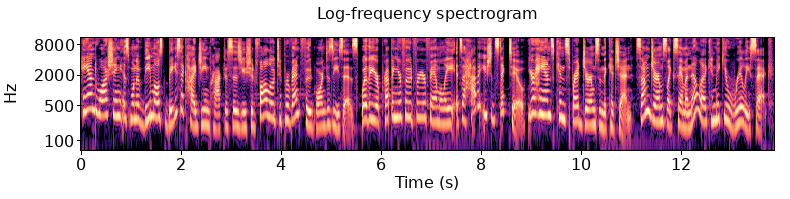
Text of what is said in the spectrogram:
Hand washing is one of the most basic hygiene practices you should follow to prevent foodborne diseases. Whether you're prepping your food for your family, it's a habit you should stick to. Your hands can spread germs in the kitchen. Some germs, like salmonella, can make you really sick.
